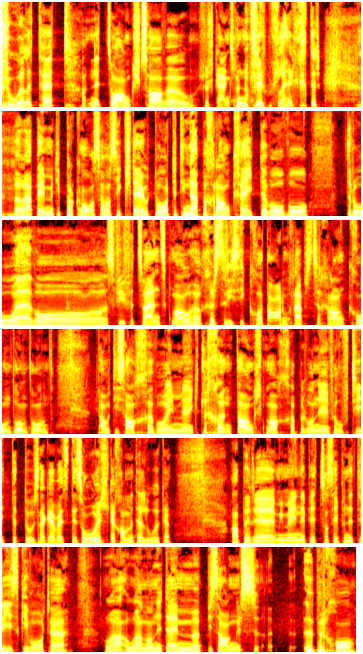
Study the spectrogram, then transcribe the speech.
geschult hat, nicht so Angst zu haben, weil sonst ging es mir noch viel schlechter. Mhm. Weil eben immer die Prognosen, die sie gestellt wurden, die Nebenkrankheiten, die, die drohen, wo ein 25 Mal höheres Risiko, Darmkrebs zu erkranken und, und, und. All die Sachen, die ihm eigentlich Angst machen aber die ich einfach auf die Seite tue und sage, wenn es so ist, dann kann man dann schauen. Aber äh, wir meinen, ich bin jetzt so 37 geworden und, und habe noch nicht ähm, etwas anderes bekommen.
